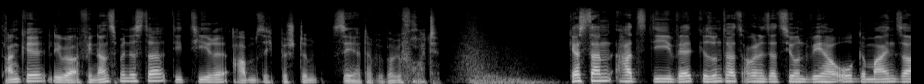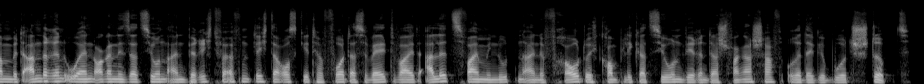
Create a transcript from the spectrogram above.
Danke, lieber Finanzminister. Die Tiere haben sich bestimmt sehr darüber gefreut. Gestern hat die Weltgesundheitsorganisation WHO gemeinsam mit anderen UN-Organisationen einen Bericht veröffentlicht. Daraus geht hervor, dass weltweit alle zwei Minuten eine Frau durch Komplikationen während der Schwangerschaft oder der Geburt stirbt.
